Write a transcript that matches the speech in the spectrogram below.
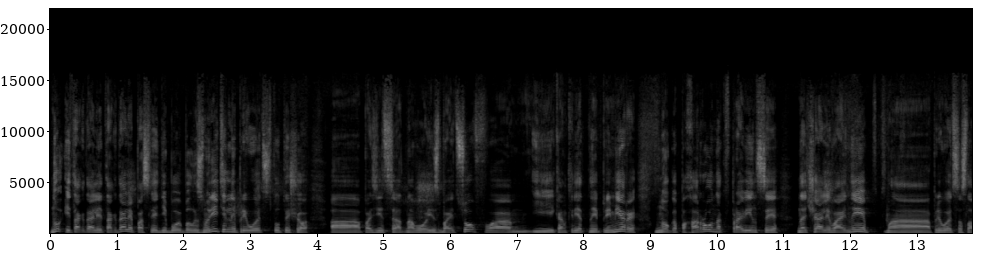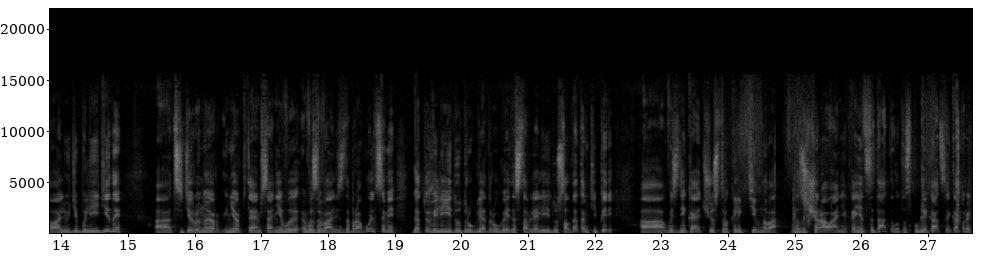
Ну и так далее, и так далее. Последний бой был изнурительный. Приводится тут еще а, позиция одного из бойцов а, и конкретные примеры. Много похоронок в провинции. В начале войны а, приводятся слова «люди были едины». А, цитирую Нью-Йорк Таймс, они вы, вызывались добровольцами, готовили еду друг для друга и доставляли еду солдатам. Теперь а, возникает чувство коллективного разочарования. Конец цитаты вот из публикации, который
